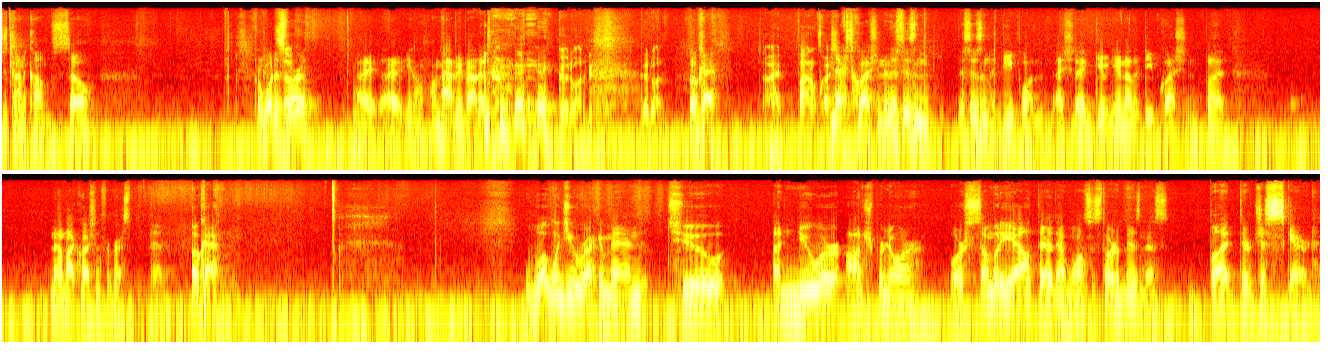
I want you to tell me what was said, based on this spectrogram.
just kind of comes. So for what it's stuff. worth, I, I you know I'm happy about it. good one good one okay. all right final question Next question, and this isn't this isn't a deep one. I should have given you another deep question, but now my question for Chris. Yeah. Okay. What would you recommend to a newer entrepreneur or somebody out there that wants to start a business, but they're just scared,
